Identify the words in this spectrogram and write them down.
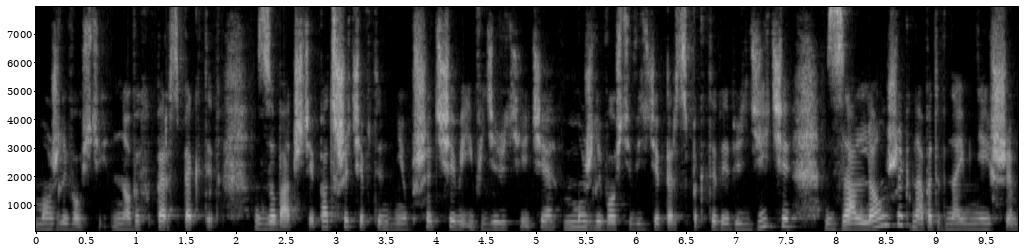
możliwości, nowych perspektyw. Zobaczcie, patrzycie w tym dniu przed siebie i widzicie możliwości, widzicie perspektywy, widzicie zalążek nawet w najmniejszym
